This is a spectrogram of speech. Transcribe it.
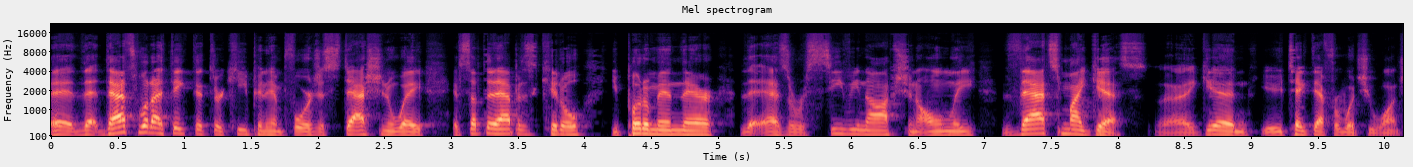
Uh, that, that's what I think that they're keeping him for, just stashing away. If something happens to Kittle, you put him in there as a receiving option only. That's my guess. Uh, again, you take that for what you want.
